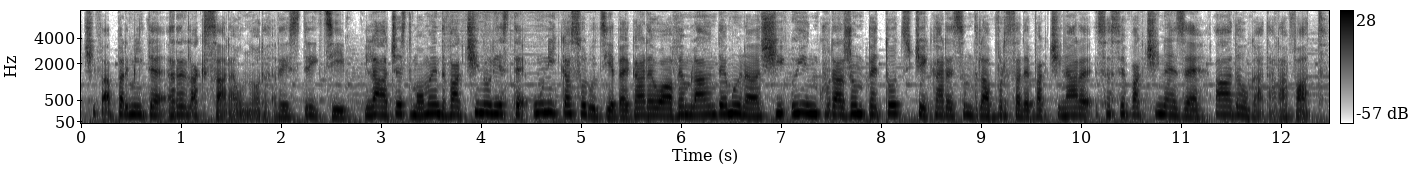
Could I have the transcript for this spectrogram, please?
și va permite relaxarea unor restricții. La acest moment, vaccinul este unica soluție pe care o avem la îndemână și îi încurajăm pe toți cei care sunt la vârsta de vaccinare să se vaccineze, a adăugat Arafat.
